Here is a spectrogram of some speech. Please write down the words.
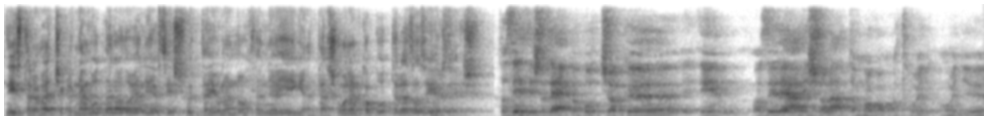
nézted a meccseket, nem volt benned olyan érzés, hogy de jó lenne ott lenni a jégen? Tehát soha nem kapott el ez az érzés? Az érzés az elkapott, csak én azért reálisan láttam magamat, hogy, hogy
